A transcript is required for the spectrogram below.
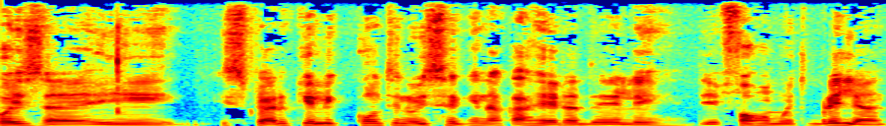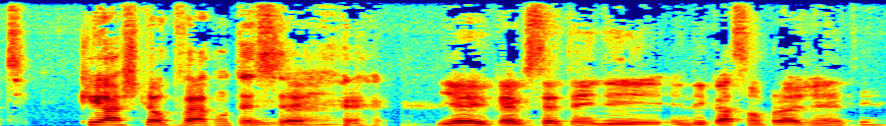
Pois é, e espero que ele continue seguindo a carreira dele de forma muito brilhante. Que eu acho que é o que vai acontecer. É. E aí, o que, é que você tem de indicação pra gente?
